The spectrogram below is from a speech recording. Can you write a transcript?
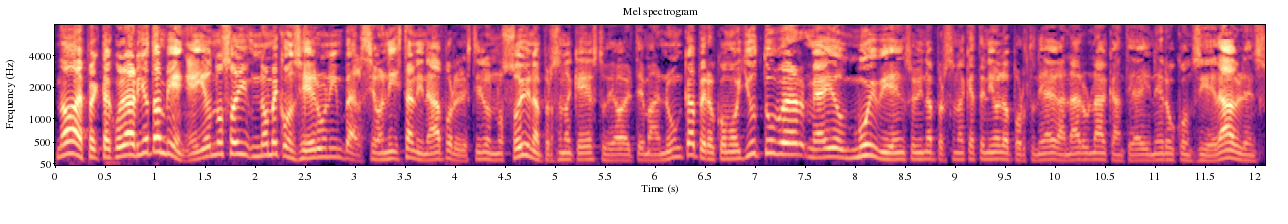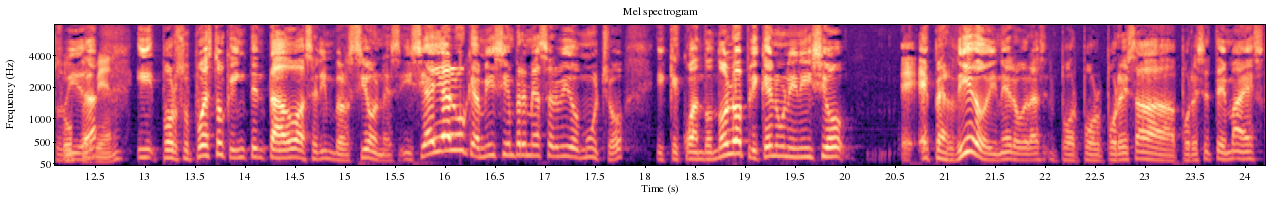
No, espectacular. Yo también. eh, Yo no soy, no me considero un inversionista ni nada por el estilo. No soy una persona que haya estudiado el tema nunca, pero como youtuber me ha ido muy bien. Soy una persona que ha tenido la oportunidad de ganar una cantidad de dinero considerable en su Súper vida. bien. Y por supuesto que he intentado hacer inversiones. Y si hay algo que a mí siempre me ha servido mucho y que cuando no lo apliqué en un inicio he perdido dinero por, por, por, esa, por ese tema es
